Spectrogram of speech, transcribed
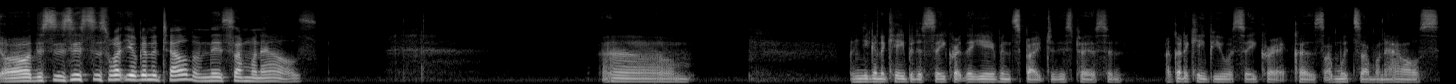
Oh, this is this is what you're going to tell them. There's someone else. Um, and you're going to keep it a secret that you even spoke to this person. I've got to keep you a secret because I'm with someone else.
